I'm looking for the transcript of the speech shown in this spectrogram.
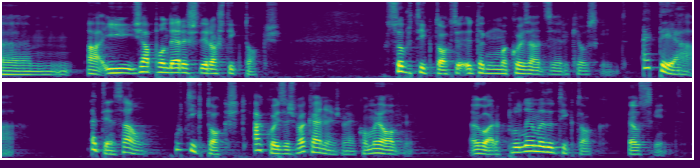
Um, ah, e já pondera ceder aos TikToks. Sobre TikToks, eu tenho uma coisa a dizer que é o seguinte: até há Atenção, o TikTok, há coisas bacanas, não é? Como é óbvio. Agora, problema do TikTok é o seguinte.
